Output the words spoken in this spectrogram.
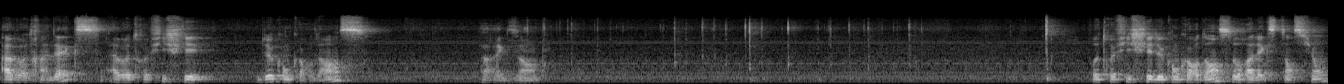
à votre index, à votre fichier de concordance, par exemple votre fichier de concordance aura l'extension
